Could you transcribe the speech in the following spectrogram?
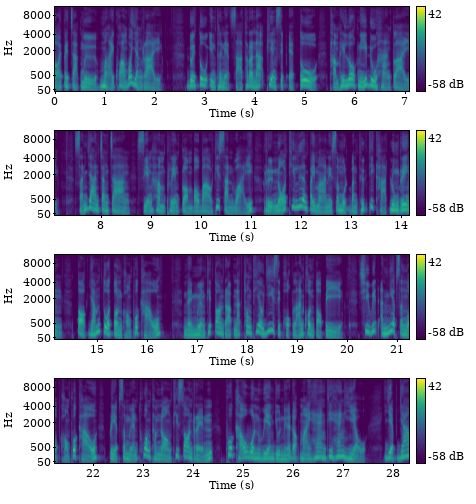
ลอยไปจากมือหมายความว่าอย่างไรโดยตู้อินเทอร์เน็ตสาธารณะเพียง 11 ตู้ทำให้โลกนี้ดูห่างไกล สัญญาณจางๆ เสียงหำเพลงกล่อมเบาๆ ที่สั่นไหว หรือโน้ตที่เลื่อนไปมาในสมุดบันทึกที่ขาดลุ่งริ่ง ตอกย้ำตัวตนของพวกเขา ในเมืองที่ต้อนรับนักท่องเที่ยว 26 ล้านคนต่อปี ชีวิตอันเงียบสงบของพวกเขาเปรียบเสมือนท่วงทำนองที่ซ่อนเร้น พวกเขาวนเวียนอยู่เหนือดอกไม้แห้งที่แห้งเหี่ยว เหยียบย่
